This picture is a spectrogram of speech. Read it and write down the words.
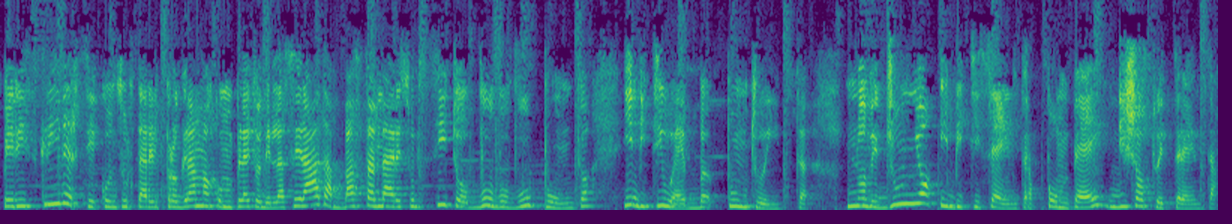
Per iscriversi e consultare il programma completo della serata basta andare sul sito www.ibtweb.it. 9 giugno IBT Center, Pompei 18.30,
